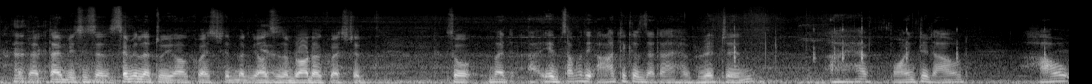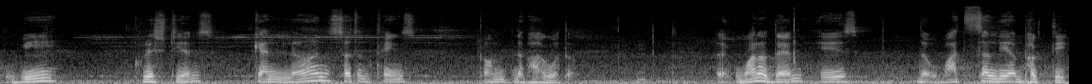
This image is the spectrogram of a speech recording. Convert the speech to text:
at that time, which is uh, similar to your question, but yours Yeah. is a broader question. So, but uh, in some of the articles that I have written, I have pointed out how we Christians can learn certain things from the Bhagavata. Like one of them is the Vatsalya Bhakti,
